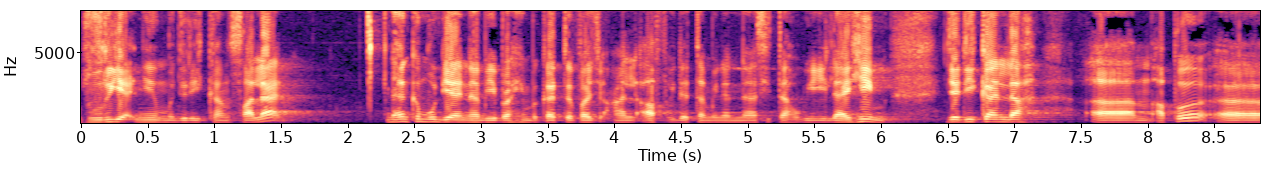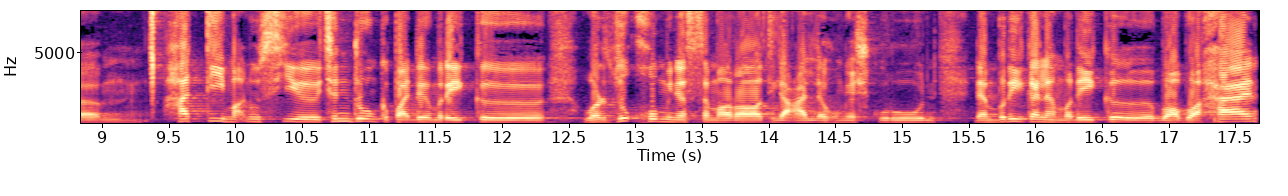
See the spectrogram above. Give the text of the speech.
zuriatnya menjadikan salat dan kemudian Nabi Ibrahim berkata faj'al afidatan minan nasi tahwi ilaihim jadikanlah um, apa um, hati manusia cenderung kepada mereka warzuqhum minas samarati la'allahum yashkurun. Dan berikanlah mereka buah-buahan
